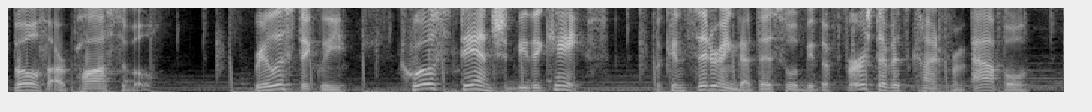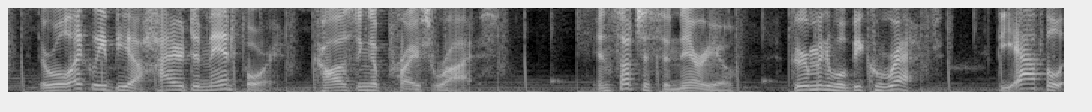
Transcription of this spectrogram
Both are possible. Realistically, Kuo's stand should be the case, but considering that this will be the first of its kind from Apple, there will likely be a higher demand for it, causing a price rise. In such a scenario, Gurman will be correct. The Apple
